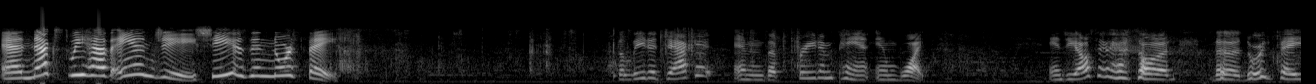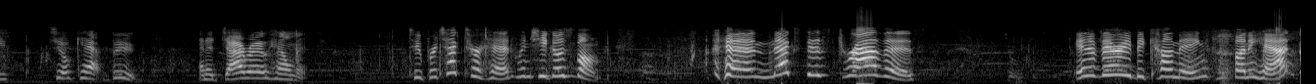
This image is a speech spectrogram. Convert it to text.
And next we have Angie. She is in North Face. The Lita jacket and the Freedom pant in white. Angie also has on the North Face Chilkat boots and a Giro helmet. To protect her head when she goes bump. And next is Travis. In a very becoming funny hat.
